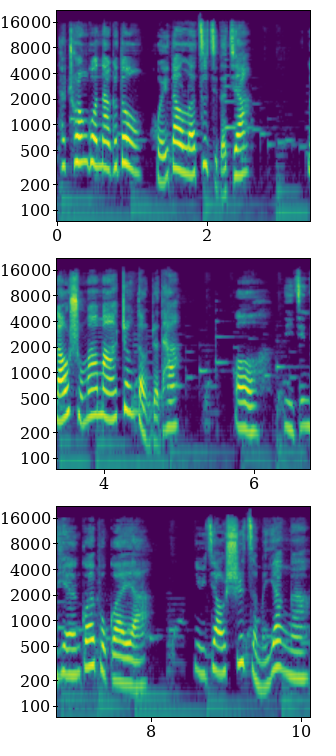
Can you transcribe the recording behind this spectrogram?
它穿过那个洞，回到了自己的家。老鼠妈妈正等着它。哦，你今天乖不乖呀？女教师怎么样啊？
